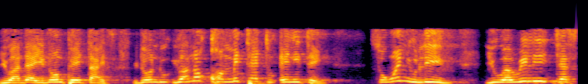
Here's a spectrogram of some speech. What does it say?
you are there, you don't pay tithes, you don't do, you are not committed to anything. So when you leave, you are really just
